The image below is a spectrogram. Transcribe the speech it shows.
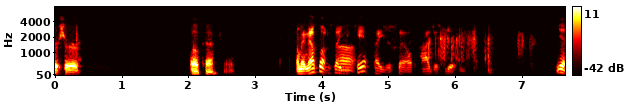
for sure. Okay. I mean, that's not to say Uh, you can't pay yourself. I just didn't. Yeah.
